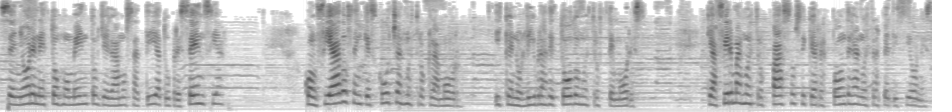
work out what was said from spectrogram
Señor, en estos momentos llegamos a ti, a tu presencia, confiados en que escuchas nuestro clamor y que nos libras de todos nuestros temores, que afirmas nuestros pasos y que respondes a nuestras peticiones,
